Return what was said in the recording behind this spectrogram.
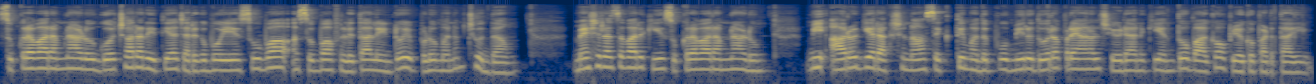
శుక్రవారం నాడు గోచార రీత్యా జరగబోయే శుభ అశుభ ఫలితాలేంటో ఇప్పుడు మనం చూద్దాం. మేషరాశి వారికి శుక్రవారం నాడు మీ ఆరోగ్య రక్షణ శక్తి మదుపు మీరు దూర ప్రయాణాలు చేయడానికి ఎంతో బాగా ఉపయోగపడతాయి.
